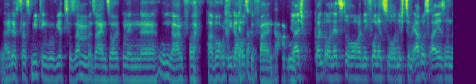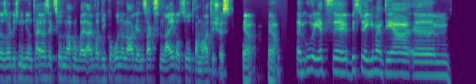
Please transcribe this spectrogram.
Leider ist das Meeting, wo wir zusammen sein sollten, in äh, Ungarn vor ein paar Wochen wieder ja. ausgefallen. Ja, ich konnte auch letzte Woche, nicht vorletzte Woche nicht zum Airbus reisen. Da sollte ich eine Nierenteilresektion machen, weil einfach die Corona-Lage in Sachsen leider so dramatisch ist. Ja, ja. Ähm, Uwe, jetzt äh, bist du ja jemand, der ähm,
